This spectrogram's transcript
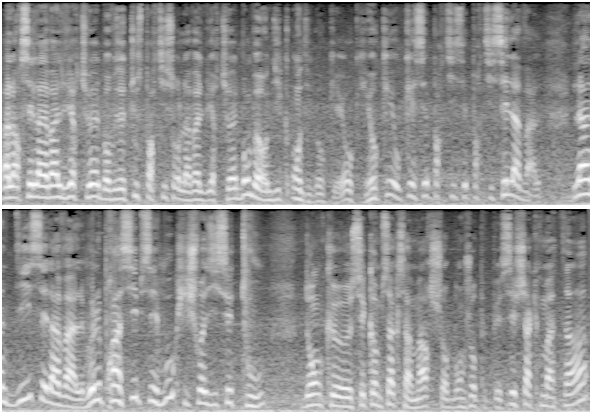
Alors c'est Laval virtuel, bon, vous êtes tous partis sur Laval virtuel. Bon ben on dit, on dit ok, ok, ok, ok, c'est parti, c'est parti, c'est Laval. Lundi c'est Laval. Le principe c'est vous qui choisissez tout. Donc euh, c'est comme ça que ça marche sur Bonjour PPC chaque matin.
